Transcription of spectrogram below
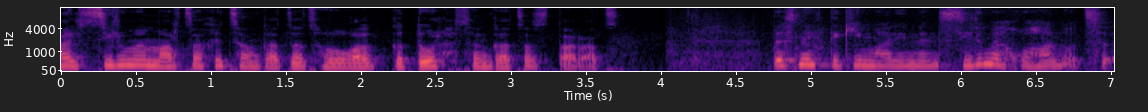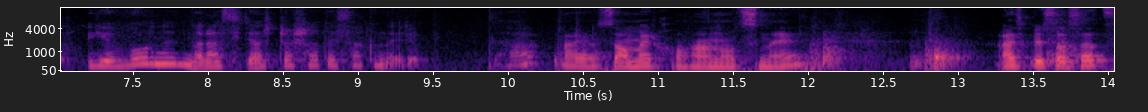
այլ սիրում եմ Արցախի ցանկացած հողակտոր ցանկացած տարածք։ Տեսնենք Տիկի Մարինեն սիրում է խոհանոցը եւ ո՞րն է նրա սիրած ճաշատեսակները։ Հա, այո, սա մեր խոհանոցն է այսպես ասած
